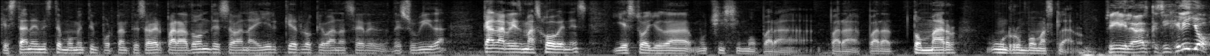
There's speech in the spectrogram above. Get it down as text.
que están en este momento importante de saber para dónde se van a ir, qué es lo que van a hacer de, su vida, cada vez más jóvenes, y esto ayuda muchísimo para, para, para tomar un rumbo más claro. ¿no? Sí, la verdad es que sí. Gilillo,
